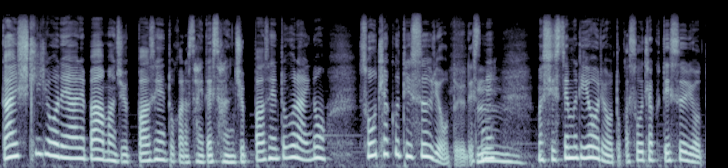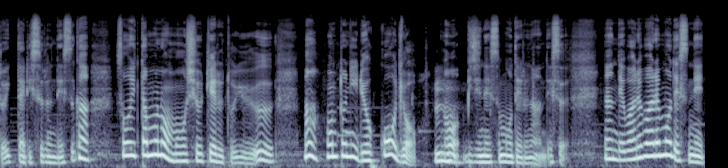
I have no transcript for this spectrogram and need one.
外資企業であれば、まあ10%から最大30%ぐらいの送客手数料というですね、うん、まあ、システム利用料とか送客手数料といったりするんですがそういったものを申し受けるという、まあ、本当に旅行業のビジネスモデルなんです。うん、なんで我々もですね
